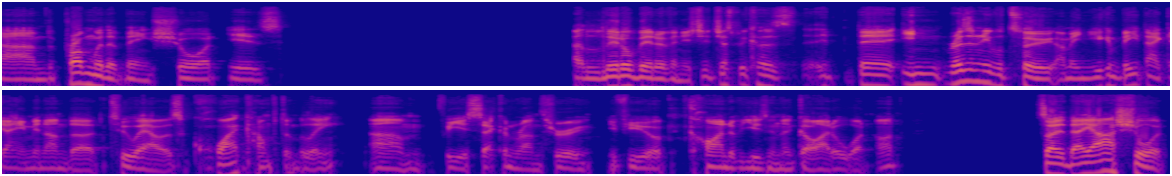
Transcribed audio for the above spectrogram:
Um, the problem with it being short is a little bit of an issue just because it, they're in Resident Evil 2. I mean, you can beat that game in under two hours quite comfortably um, for your second run through if you're kind of using a guide or whatnot. So they are short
